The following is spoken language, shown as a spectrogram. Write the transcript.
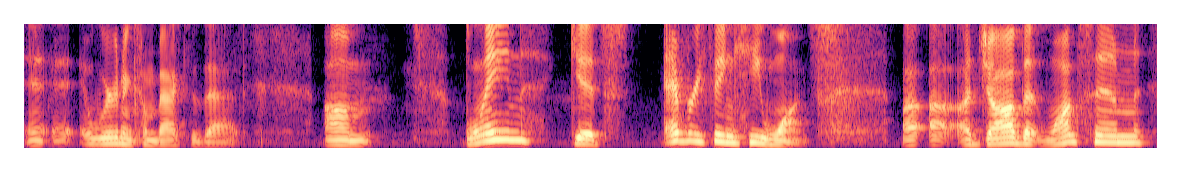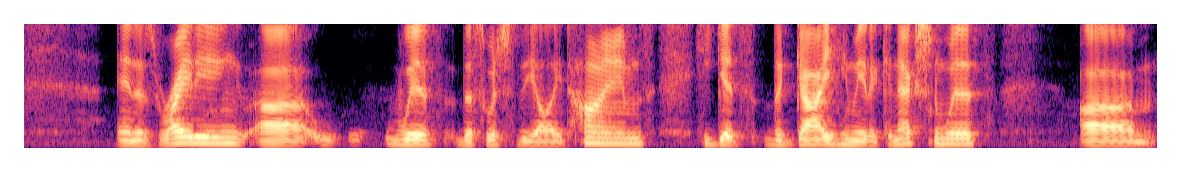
And, and we're going to come back to that. Um, Blaine gets everything he wants a, a, a job that wants him and his writing uh, with the switch to the LA Times. He gets the guy he made a connection with. Um,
